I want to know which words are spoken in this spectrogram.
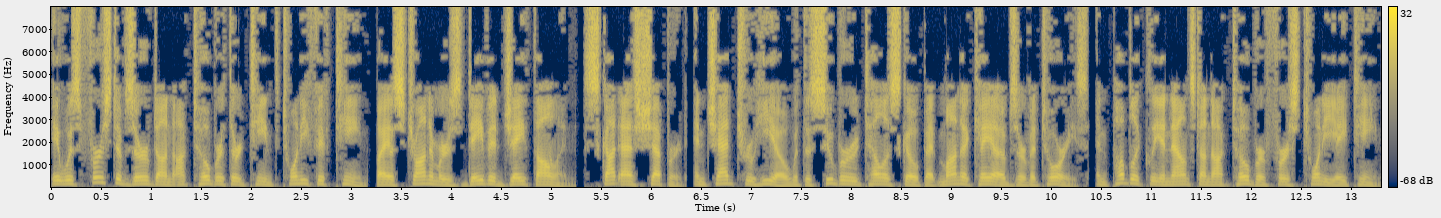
It was first observed on October 13, 2015, by astronomers David J. Tholen, Scott S. Sheppard, and Chad Trujillo with the Subaru telescope at Mauna Kea Observatories, and publicly announced on October 1, 2018.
